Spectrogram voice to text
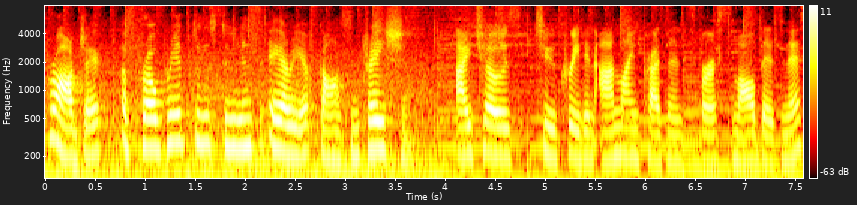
project appropriate to the student's area of concentration. I chose to create an online presence for a small business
